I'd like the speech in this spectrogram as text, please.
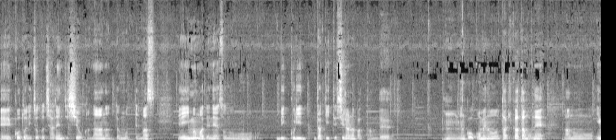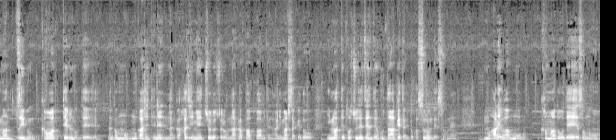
えーことにちょっとチャレンジしようかななんて思ってます。えー今までねそのびっくり炊きって知らなかったんで、うん、なんかお米の炊き方もねあの今随分変わってるのでなんかもう昔ってねなんか初めちょろちょろ中パッパーみたいなのありましたけど今って途中で全然蓋開けたりとかするんですよね。もうあれはもうかまどでその、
